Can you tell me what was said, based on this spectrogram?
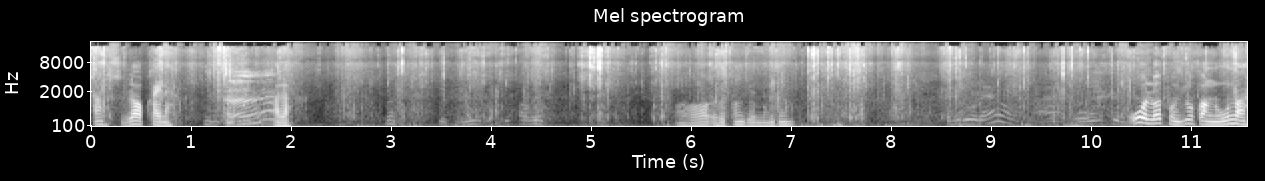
เอ้ารอบใครนะเอาล่ะอ๋อเออต้องยืนตรงนี้โอ้รถผมอยู่ฝั่งนู้นว่ะ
